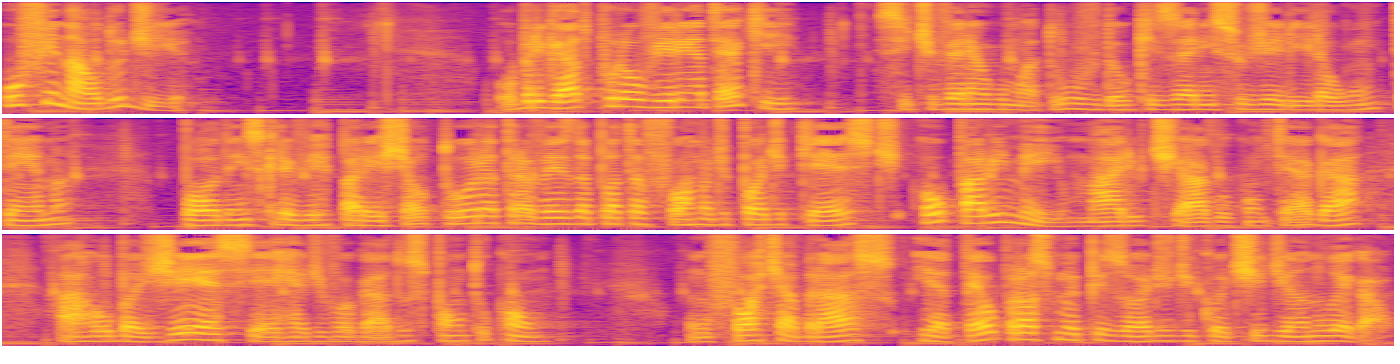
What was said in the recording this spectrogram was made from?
o final do dia. Obrigado por ouvirem até aqui. Se tiverem alguma dúvida ou quiserem sugerir algum tema, podem escrever para este autor através da plataforma de podcast ou para o e-mail mariotiago.th@gsradvogados.com. Um forte abraço e até o próximo episódio de Cotidiano Legal.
